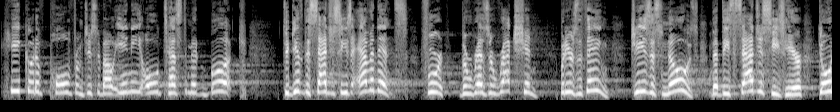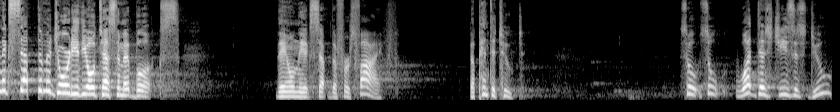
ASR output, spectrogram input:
he could have pulled from just about any Old Testament book to give the Sadducees evidence for the resurrection. But here's the thing Jesus knows that these Sadducees here don't accept the majority of the Old Testament books. They only accept the first five, the Pentateuch. So, so what does Jesus do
